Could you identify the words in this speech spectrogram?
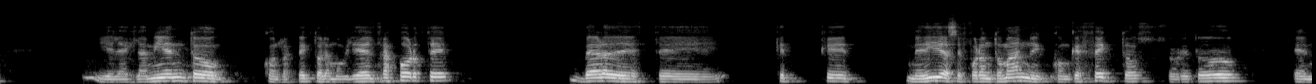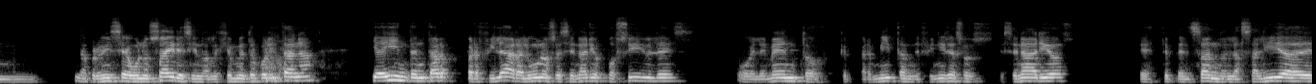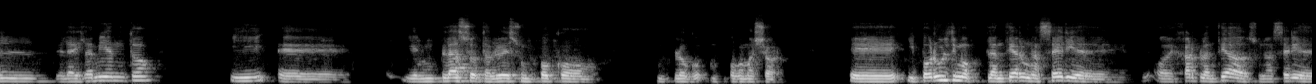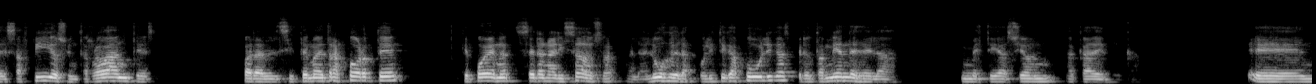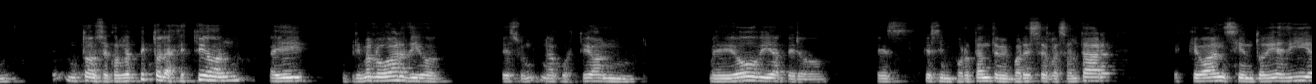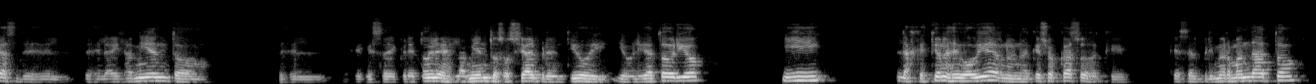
y el aislamiento con respecto a la movilidad del transporte, ver este, qué, medidas se fueron tomando y con qué efectos, sobre todo en la provincia de Buenos Aires y en la región metropolitana, y ahí intentar perfilar algunos escenarios posibles o elementos que permitan definir esos escenarios, este, pensando en la salida del, aislamiento y, eh, y, en un plazo tal vez un poco, un poco, mayor. Eh, y por último, plantear una serie de, o dejar planteados una serie de desafíos o interrogantes para el sistema de transporte que pueden ser analizados a, la luz de las políticas públicas, pero también desde la investigación académica. Eh, entonces, con respecto a la gestión, ahí, en primer lugar, digo, es una cuestión medio obvia, pero es, que es importante, me parece, resaltar, es que van 110 días desde el, aislamiento, desde, que se decretó el aislamiento social preventivo y, obligatorio, y las gestiones de gobierno en aquellos casos que, es el primer mandato,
